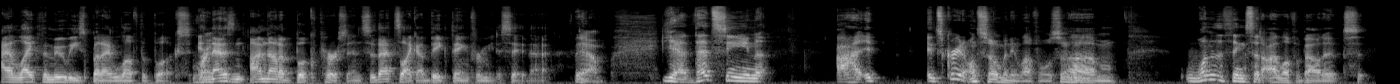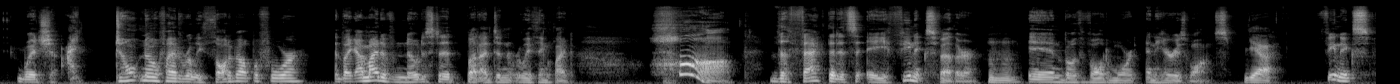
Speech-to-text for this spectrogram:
I like the movies but I love the books. Right. And that isn't I'm not a book person, so that's like a big thing for me to say that. Yeah, yeah. That scene, uh, it it's great on so many levels. Um, one of the things that I love about it, which I don't know if I'd really thought about before, like I might have noticed it, but I didn't really think like, huh. The fact that it's a phoenix feather in both Voldemort and Harry's wands. Yeah. Phoenix,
